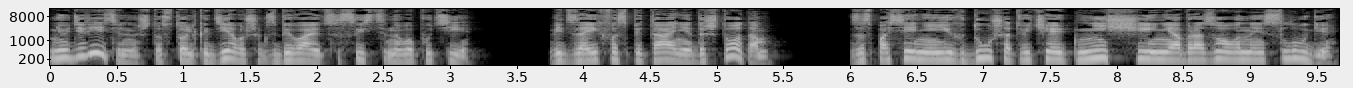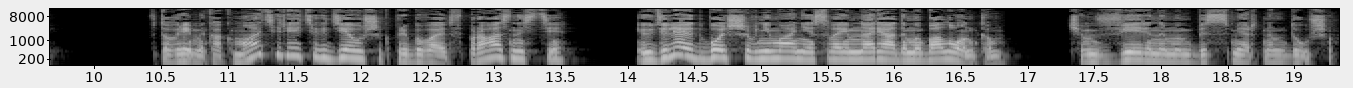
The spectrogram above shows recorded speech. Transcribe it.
Неудивительно, что столько девушек сбиваются с истинного пути, ведь за их воспитание, да что там, за спасение их душ отвечают нищие необразованные слуги, в то время как матери этих девушек пребывают в праздности и уделяют больше внимания своим нарядам и баллонкам, чем вверенным им бессмертным душам.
